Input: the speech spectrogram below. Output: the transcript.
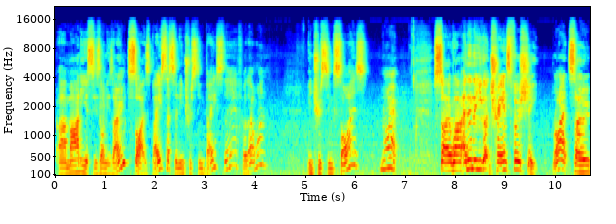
uh, Marneus is on his own size base. That's an interesting base there for that one. Interesting size, right? So uh, and then you got transfer sheet, right? So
